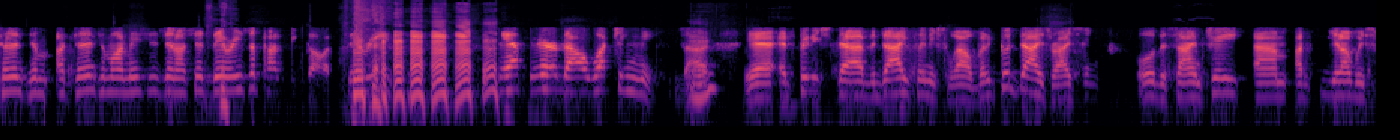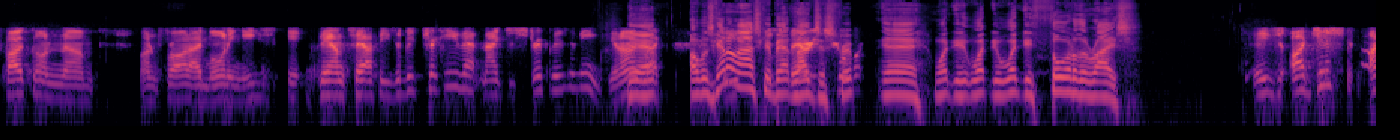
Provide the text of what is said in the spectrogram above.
turned to I turned to my missus and I said, "There is a punting god. There is. it's out there, and they're watching me." So Mm-hmm. yeah, it finished. Uh, the day finished well, but a good day's racing, all the same. Gee, um, I, you know, we spoke on um, on Friday morning. He's down south. He's a bit tricky. That nature strip, isn't he? You know, Yeah. like I was going to ask you about Nature Strip. short. Yeah, what you what you what you thought of the race? He's. I just. I,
